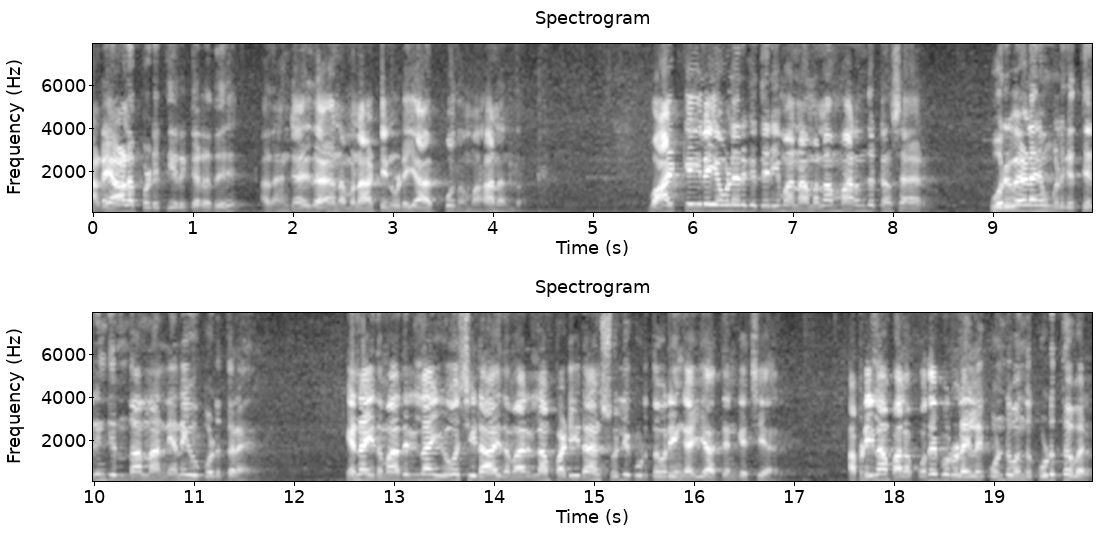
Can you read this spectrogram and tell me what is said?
அடையாளப்படுத்தி இருக்கிறது அதாங்க இதான் நம்ம நாட்டினுடைய அற்புதம் ஆனந்தம். வாழ்க்கையில் எவ்வளோ இருக்குது தெரியுமா? நாமெல்லாம் மறந்துட்டோம் சார். ஒருவேளை உங்களுக்கு தெரிஞ்சிருந்தால் நான் நினைவுபடுத்துகிறேன் ஏன்னா இது மாதிரிலாம் யோசிடா இது மாதிரிலாம் படிடான்னு சொல்லி கொடுத்தவர் எங்கள் ஐயா தென்கட்சியார் அப்படிலாம் பல புதைப்பொருளைகளை கொண்டு வந்து கொடுத்தவர்.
